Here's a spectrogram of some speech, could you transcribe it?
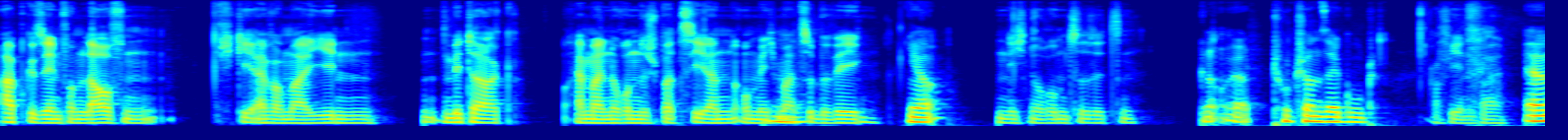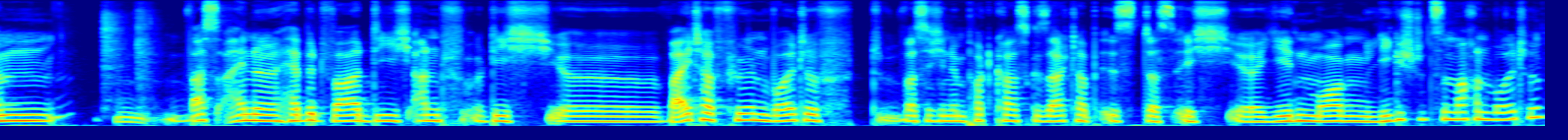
abgesehen vom Laufen, ich gehe einfach mal jeden Mittag einmal eine Runde spazieren, um mich Mhm. mal zu bewegen, Ja, nicht nur rumzusitzen. genau, ja, tut schon sehr gut. Auf jeden Fall. Ähm, was eine Habit war, die ich, anf die ich äh, weiterführen wollte, was ich in dem Podcast gesagt habe, ist, dass ich äh, jeden Morgen Liegestütze machen wollte.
